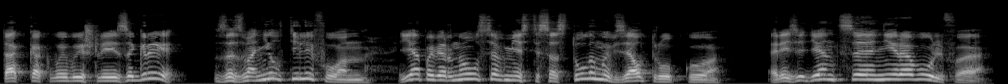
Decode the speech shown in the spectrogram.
Так как вы вышли из игры, зазвонил телефон. Я повернулся вместе со стулом и взял трубку. «Резиденция Нира Вульфа».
